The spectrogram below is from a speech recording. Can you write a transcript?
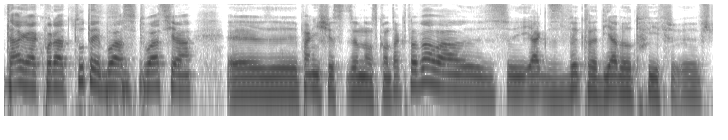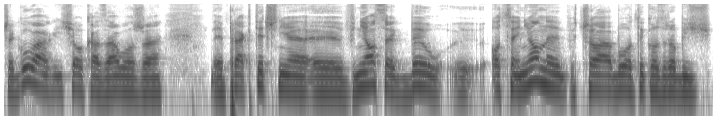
Tak, akurat tutaj była sytuacja, pani się ze mną skontaktowała, jak zwykle diabeł tkwi w, szczegółach i się okazało, że praktycznie y, wniosek był y, oceniony, trzeba było tylko zrobić,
